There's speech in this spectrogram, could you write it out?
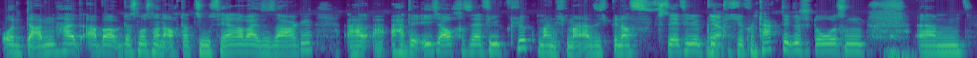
Und dann halt aber, das muss man auch dazu fairerweise sagen, hatte ich auch sehr viel Glück manchmal. Also ich bin auf sehr viele glückliche ja. Kontakte gestoßen. Ähm, äh,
